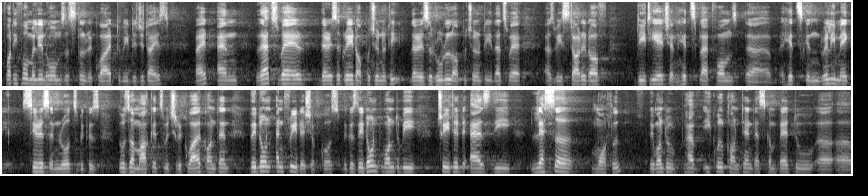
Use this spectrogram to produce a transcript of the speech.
44 million homes is still required to be digitized, right? And that's where there is a great opportunity. There is a rural opportunity. That's where, as we started off, DTH and HITS platforms, uh, HITS can really make serious inroads because those are markets which require content. They don't, and free dish, of course, because they don't want to be treated as the lesser mortal. They want to have equal content as compared to uh, uh,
